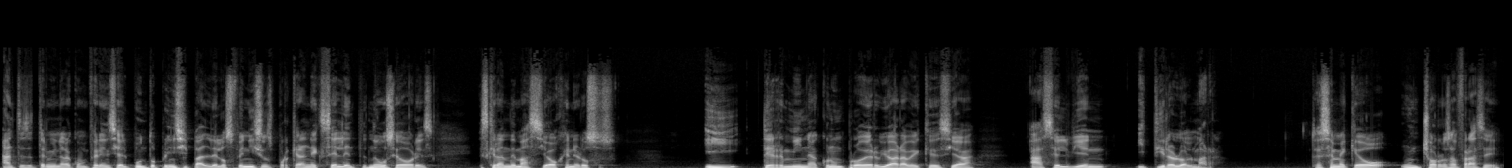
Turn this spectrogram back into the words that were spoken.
antes de terminar la conferencia, el punto principal de los fenicios, porque eran excelentes negociadores, es que eran demasiado generosos. Y termina con un proverbio árabe que decía, haz el bien y tíralo al mar. Entonces se me quedó un chorro esa frase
